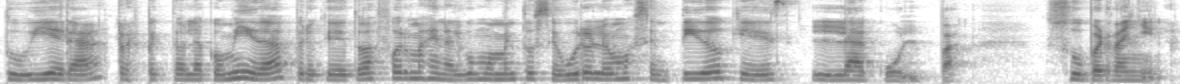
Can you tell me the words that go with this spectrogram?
tuviera respecto a la comida, pero que de todas formas en algún momento seguro lo hemos sentido, que es la culpa, súper dañina.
